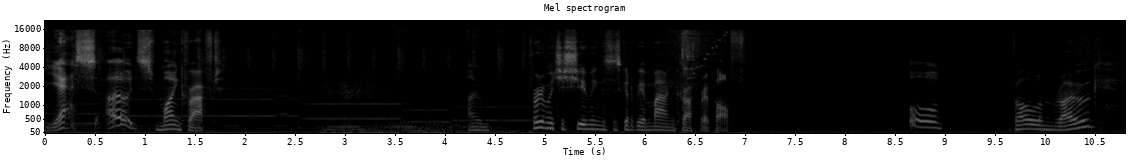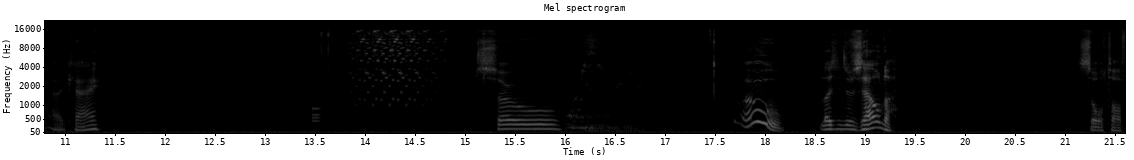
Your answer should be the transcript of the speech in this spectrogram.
Yes. Oh, it's Minecraft. I'm pretty much assuming this is going to be a Minecraft ripoff. Or Roland Rogue. Okay. So... Oh, Legend of Zelda. Sort of.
